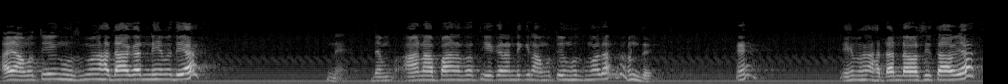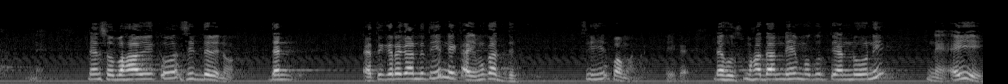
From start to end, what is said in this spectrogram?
අය අමතුයෙන් හුස්ම හදාගන්න එහෙම දෙයක් නෑ දැම් ආනාපාන සතිය කරන්නකි අමුතුයෙන් හුස්ම දන්න හොඳ එහෙම හදන්ඩ අවසිතාවයක් දැන් ස්වභාවිකව සිද්ධ වෙනවා. දැන් ඇති කරගන්න තියෙන එකයි. මොකක්ද සිහ පමණ ඒකයි. දැ හුස්ම හදන්න එහෙම මොකුත් යන්න ඕනි නෑ ඇයි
